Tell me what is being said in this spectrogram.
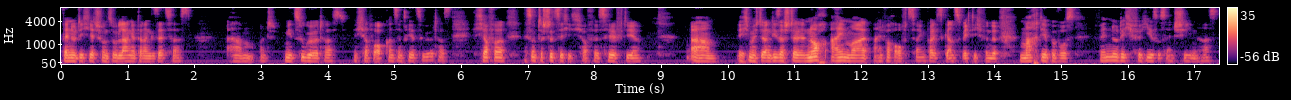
wenn du dich jetzt schon so lange daran gesetzt hast ähm, und mir zugehört hast. Ich hoffe auch konzentriert zugehört hast. Ich hoffe, es unterstützt dich. Ich hoffe, es hilft dir. Ähm, ich möchte an dieser Stelle noch einmal einfach aufzeigen, weil ich es ganz wichtig finde. Mach dir bewusst, wenn du dich für Jesus entschieden hast,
